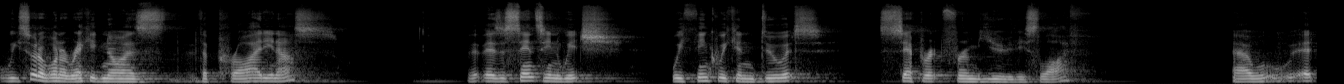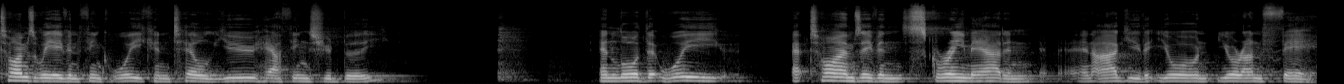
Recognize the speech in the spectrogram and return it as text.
we sort of want to recognise the pride in us. That there's a sense in which we think we can do it separate from you, this life. Uh, at times, we even think we can tell you how things should be. And Lord, that we at times even scream out and, and argue that you're, you're unfair.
